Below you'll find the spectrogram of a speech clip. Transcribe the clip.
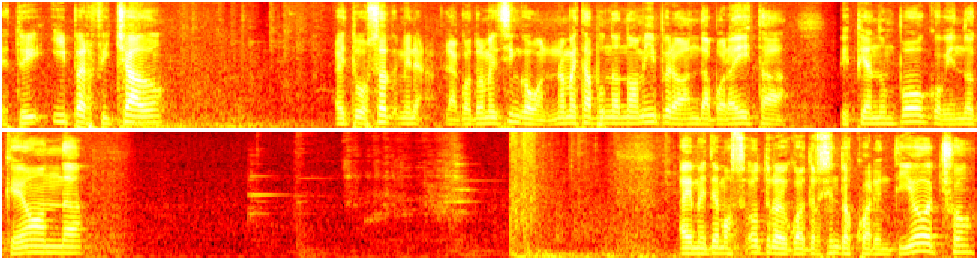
estoy hiper fichado. Ahí tuvo suerte, mira, la 4005, bueno, no me está apuntando a mí, pero anda por ahí, está pispeando un poco, viendo qué onda. Ahí metemos otro de 448.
